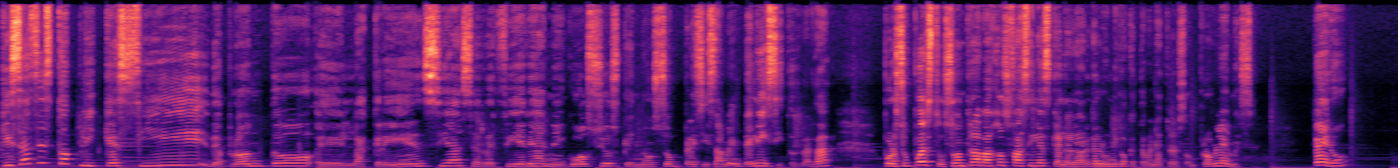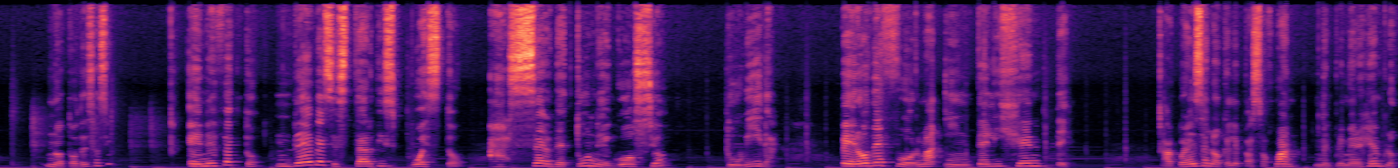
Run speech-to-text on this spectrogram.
Quizás esto aplique si de pronto eh, la creencia se refiere a negocios que no son precisamente lícitos, ¿verdad? Por supuesto, son trabajos fáciles que a la larga lo único que te van a traer son problemas. Pero no todo es así. En efecto, debes estar dispuesto a hacer de tu negocio tu vida, pero de forma inteligente. Acuérdense lo que le pasó a Juan en el primer ejemplo.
